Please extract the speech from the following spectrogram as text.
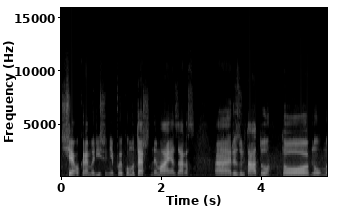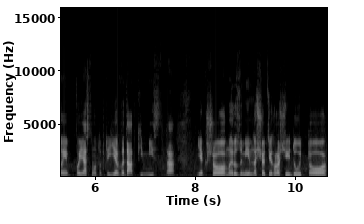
ще окреме рішення, по якому теж немає зараз е, результату. То ну ми пояснимо, тобто є видатки міст. Та якщо ми розуміємо на що ці гроші йдуть, то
